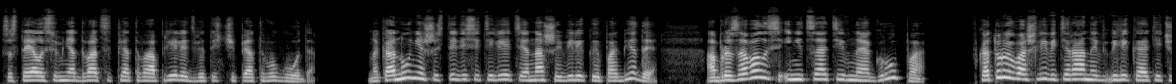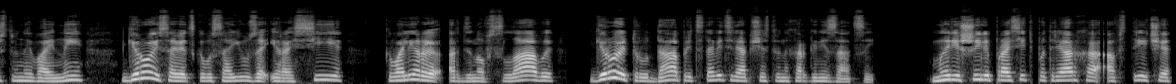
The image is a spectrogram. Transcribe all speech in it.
состоялась у меня 25 апреля 2005 года. Накануне 60-летия нашей Великой Победы образовалась инициативная группа, в которую вошли ветераны Великой Отечественной войны, герои Советского Союза и России, кавалеры орденов славы, герои труда, представители общественных организаций. Мы решили просить патриарха о встрече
